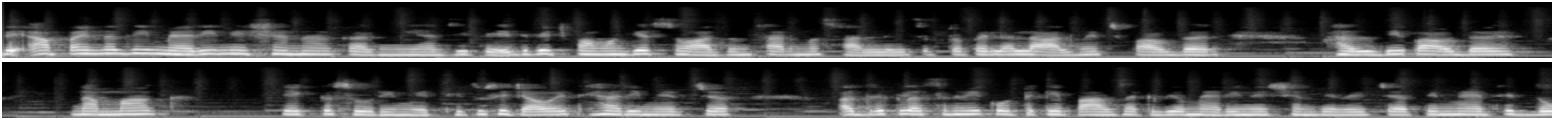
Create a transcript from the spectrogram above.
ਤੇ ਆਪਾਂ ਇਹਨਾਂ ਦੀ ਮੈਰੀਨੇਸ਼ਨ ਕਰਨੀ ਆ ਜੀ ਤੇ ਇਹਦੇ ਵਿੱਚ ਪਾਵਾਂਗੇ ਸਵਾਦ ਅਨੁਸਾਰ ਮਸਾਲੇ। ਸਭ ਤੋਂ ਪਹਿਲਾਂ ਲਾਲ ਮਿਰਚ ਪਾਊਡਰ, ਹਲਦੀ ਪਾਊਡਰ, ਨਮਕ ਇੱਕ ਕਸੂਰੀ ਮੇਥੀ, ਤੁਸੀਂ ਚਾਹੋ ਇੱਥੇ ਹਰੀ ਮਿਰਚ, ਅਦਰਕ, ਲਸਣ ਵੀ ਕੁੱਟ ਕੇ ਪਾ ਸਕਦੇ ਹੋ ਮੈਰੀਨੇਸ਼ਨ ਦੇ ਵਿੱਚ ਤੇ ਮੈਂ ਇੱਥੇ 2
